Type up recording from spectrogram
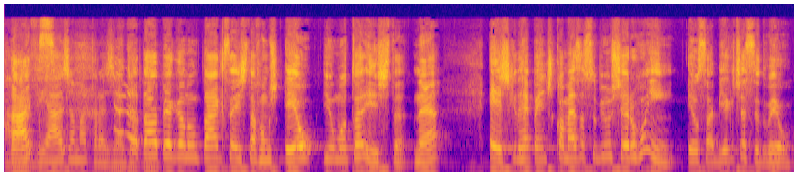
Ah, táxi. viagem é uma tragédia. Eu tava pegando um táxi, aí estávamos eu e o motorista, né? Eis que de repente começa a subir um cheiro ruim. Eu sabia que tinha sido eu.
